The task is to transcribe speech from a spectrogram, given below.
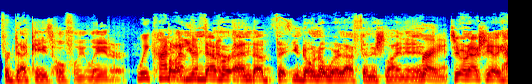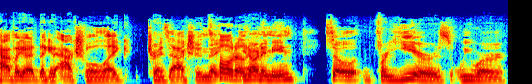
for decades, hopefully later. We kind but of like you never end up you don't know where that finish line is. Right. So you don't actually like have like a like an actual like transaction that totally. you, you know what I mean? So for years we were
